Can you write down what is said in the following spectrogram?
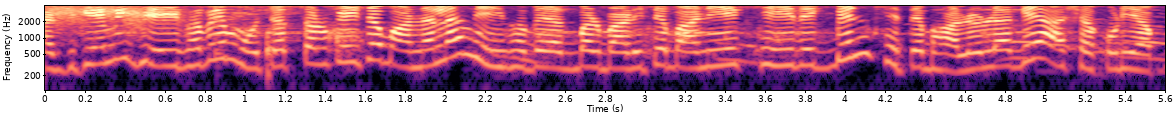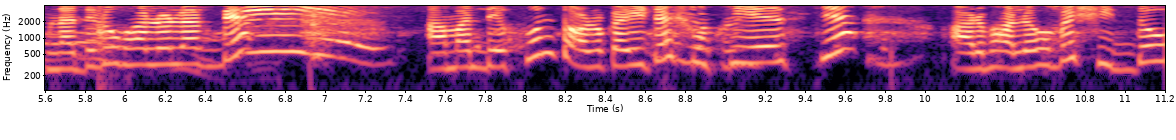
আজকে আমি যেইভাবে মোচার তরকারিটা বানালাম, এইভাবে একবার বাড়িতে বানিয়ে খেয়ে দেখবেন, খেতে ভালো লাগে। আশা করি আপনাদেরও ভালো লাগবে। আমার দেখুন, তরকারিটা শুকিয়ে এসছে আর ভালোভাবে সিদ্ধও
